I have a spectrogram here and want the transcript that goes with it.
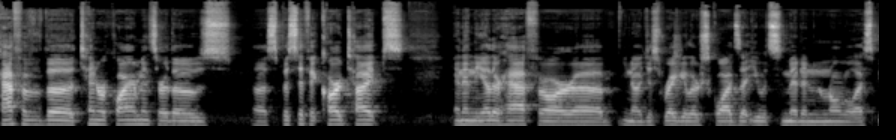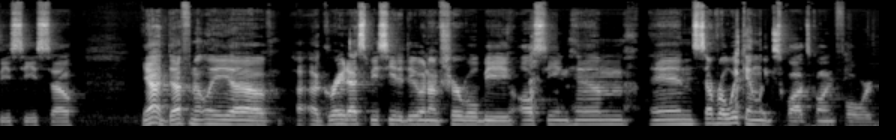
half of the ten requirements are those uh, specific card types, and then the other half are uh, you know just regular squads that you would submit in a normal SBC. So. Yeah, definitely uh, a great SBC to do, and I'm sure we'll be all seeing him in several weekend league squads going forward.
